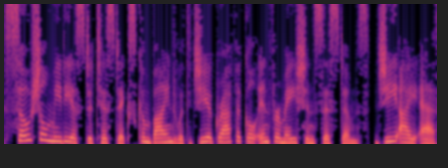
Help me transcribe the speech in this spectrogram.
Social media statistics combined with geographical information systems GIS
